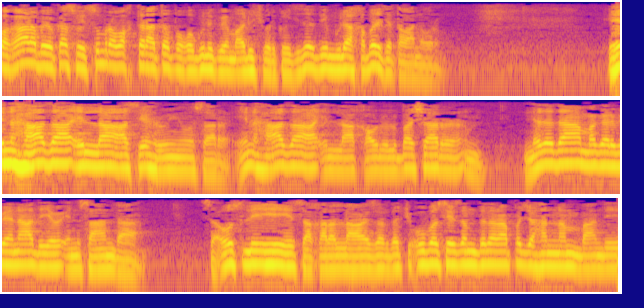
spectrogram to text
په غاړه به کس وې څومره وخت راته په غوګونو کې مالوش ورکړي چې دې مولا خبره چته وانه ورم ان هاذا الا سحر یوسر ان هاذا الا قول البشر نددا مگر وینا د یو انسان دا سوسلیه سقر الله عزر د چوب سیزم دلرا په جهنم باندې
